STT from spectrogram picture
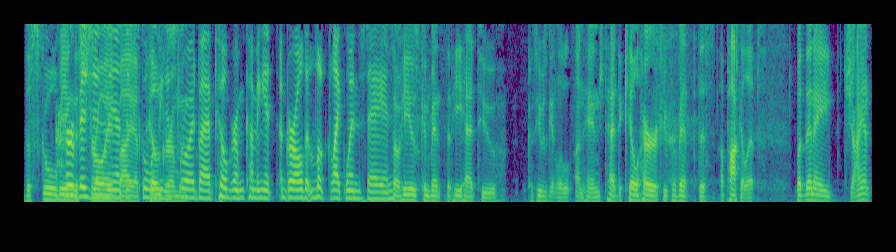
the school being her vision destroyed by the a school would be pilgrim. destroyed by a pilgrim coming at a girl that looked like wednesday and So he was convinced that he had to, because he was getting a little unhinged, had to kill her to prevent this apocalypse. But then a giant,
